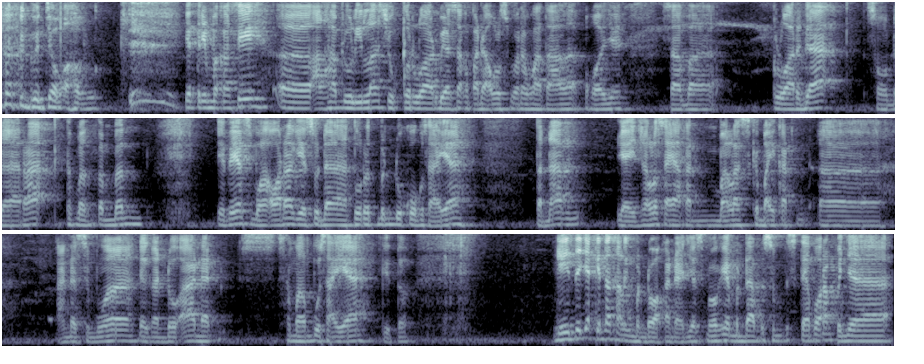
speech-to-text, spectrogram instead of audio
Good job Allah. Ya terima kasih. Eh, alhamdulillah syukur luar biasa kepada Allah taala. Pokoknya sama keluarga saudara teman-teman. Itu ya semua orang yang sudah turut mendukung saya. Tenang ya insya Allah saya akan balas kebaikan eh, anda semua dengan doa dan semampu saya gitu. Ya intinya kita saling mendoakan aja. Semoga mendap- setiap orang punya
